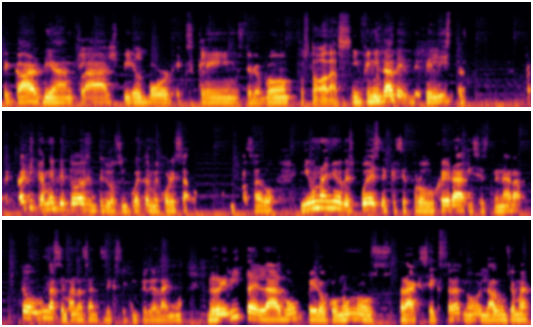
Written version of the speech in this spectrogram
The Guardian, Clash, Billboard, Exclaim, Stereo Pues todas. infinidad de, de- de listas, Pr- prácticamente todas entre los 50 mejores álbumes del pasado. Y un año después de que se produjera y se estrenara, poquito, unas semanas antes de que se cumpliera el año, reedita el álbum, pero con unos tracks extras, ¿no? El álbum se llama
